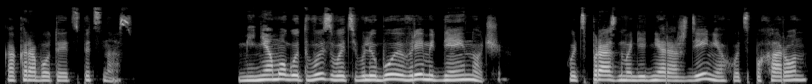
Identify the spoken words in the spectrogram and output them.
как работает спецназ. Меня могут вызвать в любое время дня и ночи. Хоть с празднования дня рождения, хоть с похорон.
